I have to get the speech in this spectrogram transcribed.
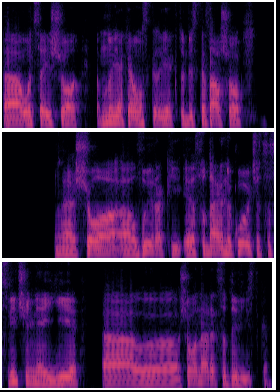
оцей, що ну як я вам як тобі сказав, що. е, Що е, вирок е, суда Януковича це свідчення її, е, е, що вона рецидивістка.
